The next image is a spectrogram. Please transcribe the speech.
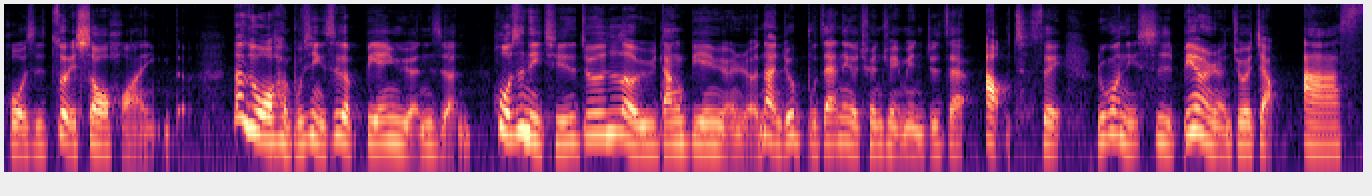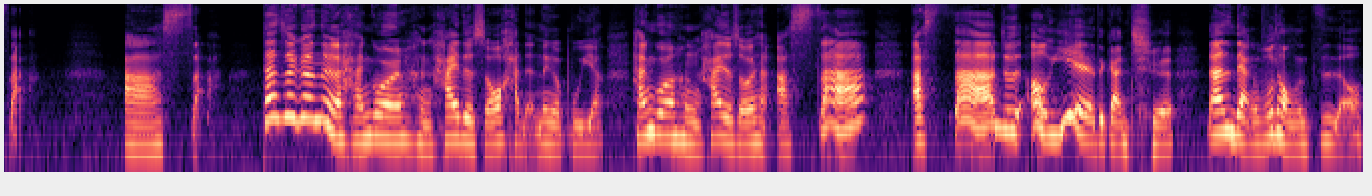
或者是最受欢迎的。那如果很不幸你是个边缘人，或者是你其实就是乐于当边缘人，那你就不在那个圈圈里面，你就在 out。所以如果你是边缘人，就会叫阿萨阿萨。但这跟那个韩国人很嗨的时候喊的那个不一样。韩国人很嗨的时候喊阿萨阿萨，就是哦耶的感觉，那是两个不同的字哦。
